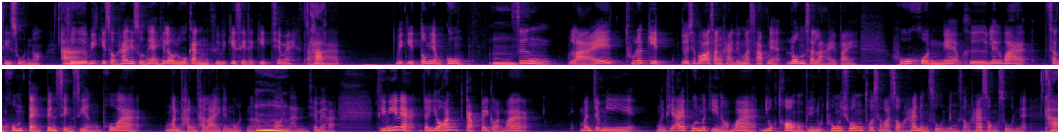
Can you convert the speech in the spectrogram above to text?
2540 เนาะอ่าคือวิกฤต 2540ก็อย่างที่เรารู้กันมันคือวิกฤตเศรษฐกิจใช่ไหมค่ะอ่าวิกฤตต้มยำกุ้งอืมซึ่งหลายธุรกิจโดยเฉพาะอสังหาริมทรัพย์เนี่ยล่มสลายไป ผู้คนเนี่ยคือเรียกว่าสังคมแตกเป็นเสี่ยงๆเพราะว่า มันพังทลายกันหมดเนาะอืมตอนนั้นใช่ไหมคะ ทีนี้เนี่ยจะย้อนกลับไปก่อนว่า มันจะมีเหมือนที่ไอ้ายพูดเมื่อกี้เนาะว่ายุคทองของเพลงลูกทุ่งช่วงทศวรรษ2510 12520เนี่ยค่ะ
